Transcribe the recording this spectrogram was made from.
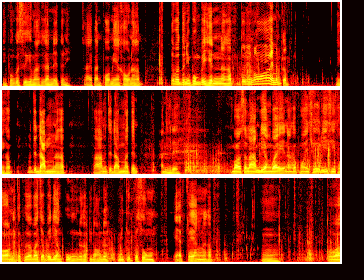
นี่ผมก็ซื้อมาคือกันได้ตัวนี้ สายพันธุ์พ่อแม่เขานะครับ แต่ว่าตัวนี้ผมไปเห็นนะครับ ตัวนี้น้อยมันกับนี่ครับ มันจะดำนะครับฟ้ามันจะดำมาแต่อันนี้เลยบาสลามเลี้ยงไว้นะครับหอยเชอรี่สีทองนี่ก็เพื่อว่าจะไปเลี้ยงกุ้งนะครับพี่น้องเด้อมีจุดประสงค์แอบแฝงนะครับอืมเพราะว่า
